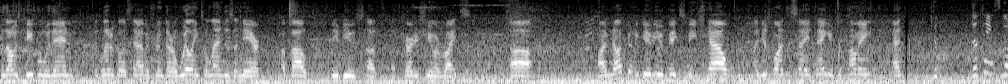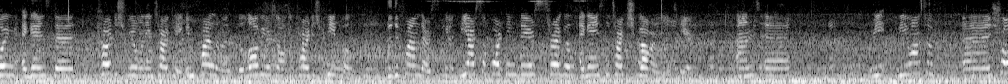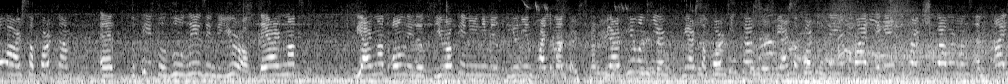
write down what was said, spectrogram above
to those people within the political establishment that are willing to lend us an ear about the abuse of, of Kurdish human rights. Uh, I'm not going to give you a big speech now. I just wanted to say thank you for coming and the, the things going against the Kurdish women in Turkey in parliament, the lawyers of the Kurdish people, the defenders, we are supporting their struggle against the Turkish government here. And uh, we, we want to uh, show our support them as the people who lives in the Europe. They are not we are not only the European Union, parliamentarians. We are human here, we are supporting them, we are supporting their fight against the Turkish government and I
